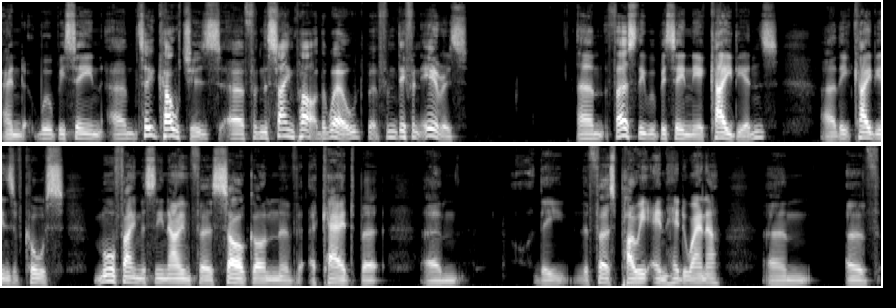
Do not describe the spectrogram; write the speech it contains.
And we'll be seeing um, two cultures uh, from the same part of the world, but from different eras. Um, firstly, we'll be seeing the Akkadians. Uh, the Akkadians, of course, more famously known for Sargon of Akkad, but um, the the first poet Enheduanna um, of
